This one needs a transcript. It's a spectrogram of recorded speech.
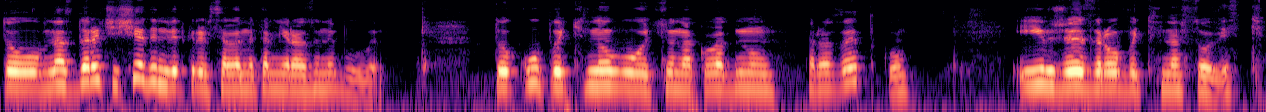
то в нас, до речі, ще один відкрився, але ми там ні разу не були. То купить нову цю накладну розетку і вже зробить на совість.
